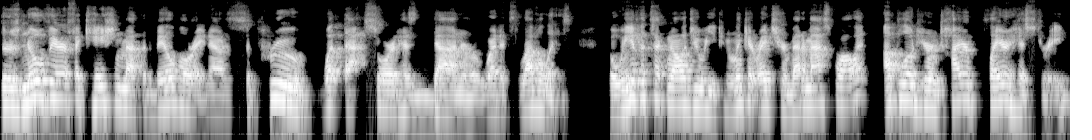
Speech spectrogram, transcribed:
There's no verification method available right now to prove what that sword has done or what its level is. But we have the technology where you can link it right to your MetaMask wallet, upload your entire player history,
